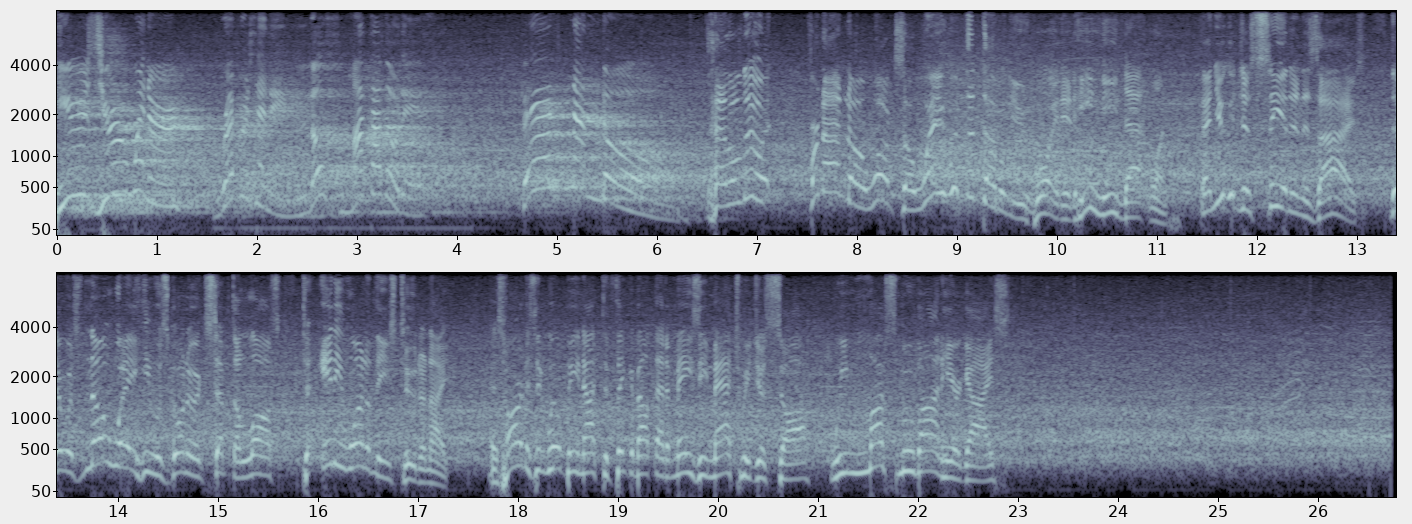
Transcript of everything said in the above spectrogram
Here's your winner, representing Los Matadores, Fernando. That'll do it. Fernando walks away with the W. Boy, did he need that one. And you could just see it in his eyes. There was no way he was going to accept a loss to any one of these two tonight. As hard as it will be not to think about that amazing match we just saw, we must move on here, guys.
